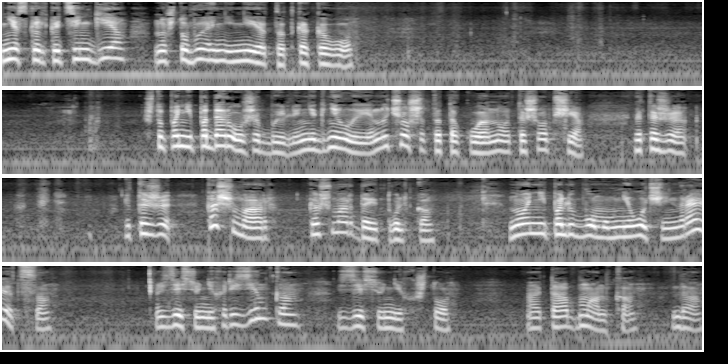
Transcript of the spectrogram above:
несколько тенге, но чтобы они не этот, как его. Чтобы они подороже были, не гнилые. Ну, что ж это такое? Ну, это ж вообще, это же, это же кошмар. Кошмар, да и только. Но они по-любому мне очень нравятся. Здесь у них резинка. Здесь у них что? А это обманка. Да,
